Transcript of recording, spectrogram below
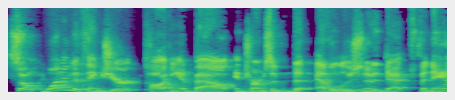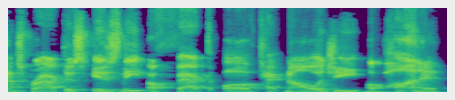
So, one of the things you're talking about in terms of the evolution of the debt finance practice is the effect of technology upon it.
